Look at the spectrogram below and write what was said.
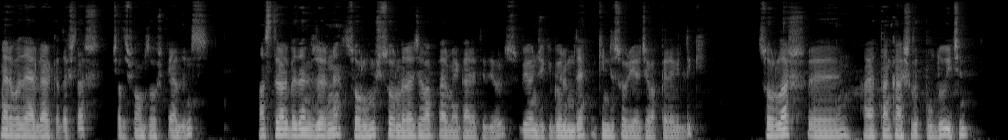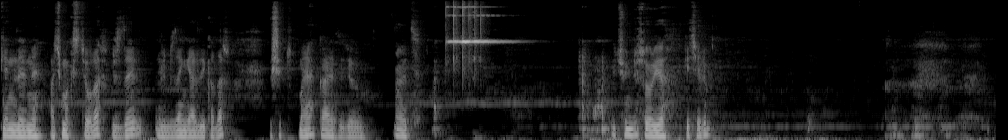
Merhaba değerli arkadaşlar. Çalışmamıza hoş geldiniz. Astral beden üzerine sorulmuş sorulara cevap vermeye gayret ediyoruz. Bir önceki bölümde ikinci soruya cevap verebildik. Sorular e, hayattan karşılık bulduğu için kendilerini açmak istiyorlar. Biz de elimizden geldiği kadar ışık tutmaya gayret ediyorum. Evet. Üçüncü soruya geçelim.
